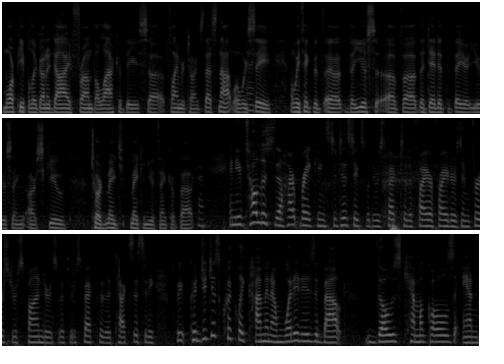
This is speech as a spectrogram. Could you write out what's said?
more people are going to die from the lack of these uh, flame retardants. That's not what we Right. see, and we think that uh, the use of uh, the data that they are using are skewed toward ma- making you think of that. Okay. And you've told us the heartbreaking statistics with respect to the firefighters and first responders with respect to the toxicity. Could- you just quickly comment on what it is about those chemicals and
